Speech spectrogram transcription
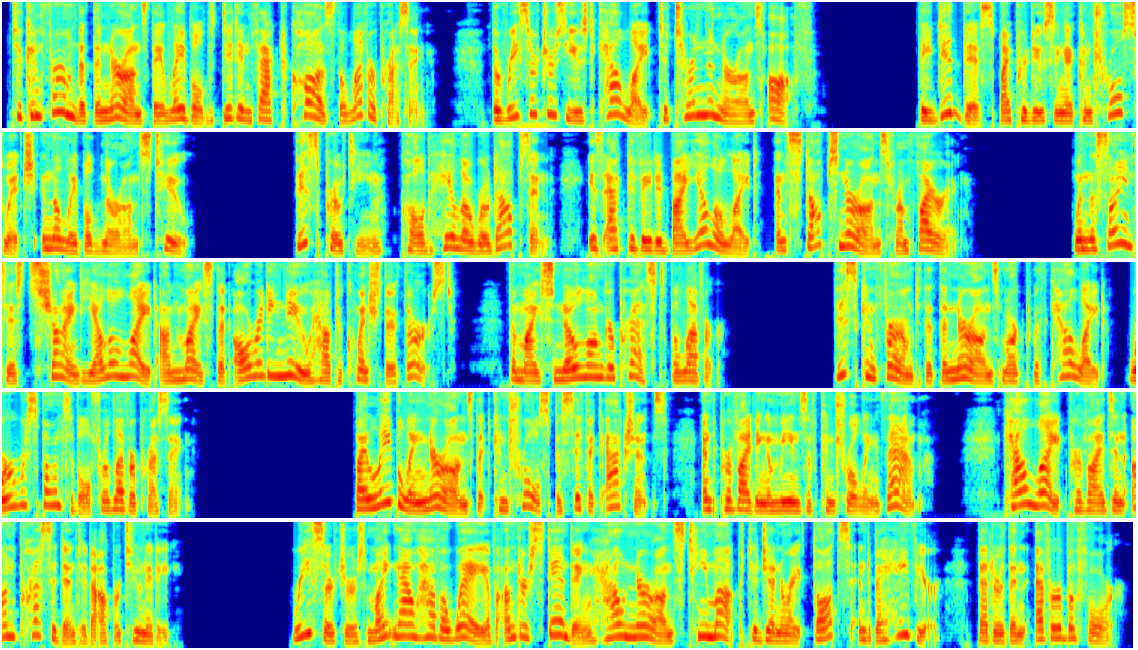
To confirm that the neurons they labeled did in fact cause the lever pressing, the researchers used CalLight to turn the neurons off. They did this by producing a control switch in the labeled neurons too. This protein, called halorhodopsin, is activated by yellow light and stops neurons from firing. When the scientists shined yellow light on mice that already knew how to quench their thirst, the mice no longer pressed the lever. This confirmed that the neurons marked with CalLight were responsible for lever pressing. By labeling neurons that control specific actions and providing a means of controlling them, CalLight provides an unprecedented opportunity. Researchers might now have a way of understanding how neurons team up to generate thoughts and behavior better than ever before.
